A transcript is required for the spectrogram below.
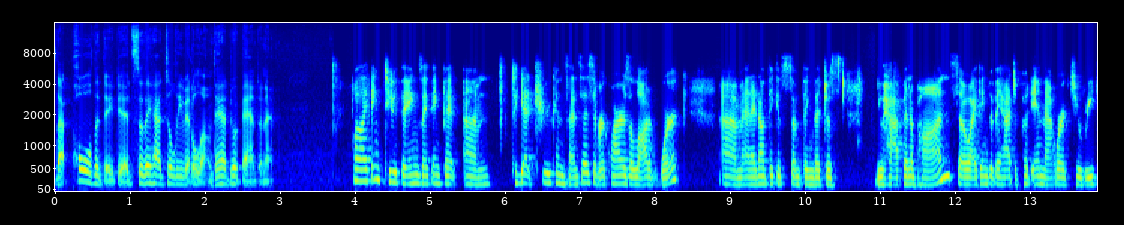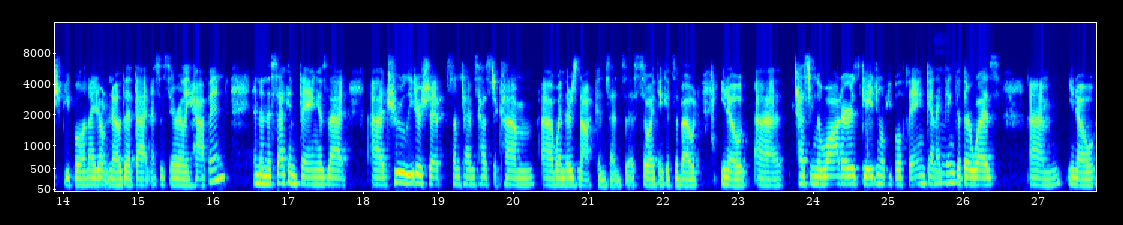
that poll that they did, so they had to leave it alone. They had to abandon it. Well, I think two things. I think that um, to get true consensus, it requires a lot of work. Um, and I don't think it's something that just you happen upon. So I think that they had to put in that work to reach people, and I don't know that that necessarily happened. And then the second thing is that uh, true leadership sometimes has to come uh, when there's not consensus. So I think it's about you know uh, testing the waters, gauging what people think, and mm-hmm. I think that there was um, you know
